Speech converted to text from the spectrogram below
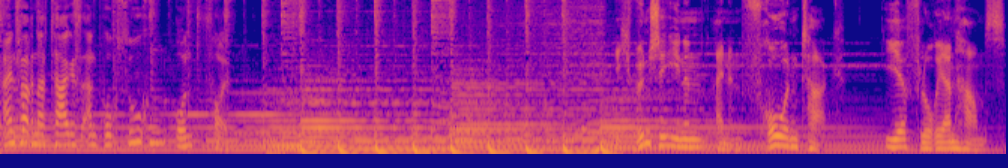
Einfach nach Tagesanbruch suchen und folgen. Ich wünsche Ihnen einen frohen Tag. Ihr Florian Harms.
